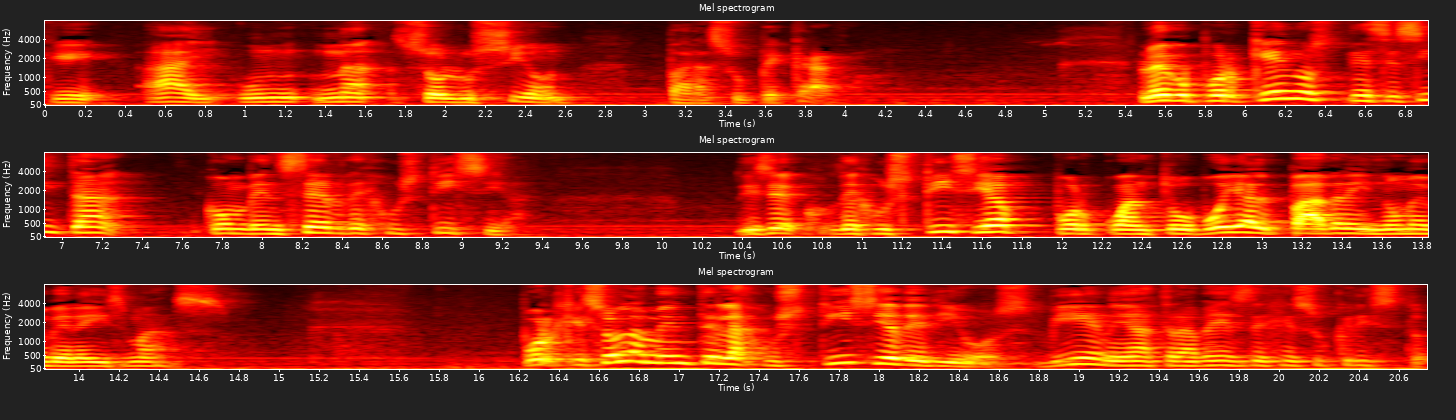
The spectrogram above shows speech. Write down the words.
que hay una solución para su pecado. Luego, ¿por qué nos necesita convencer de justicia. Dice, de justicia por cuanto voy al Padre y no me veréis más. Porque solamente la justicia de Dios viene a través de Jesucristo.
